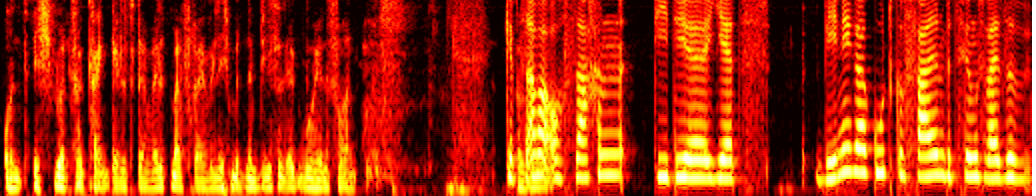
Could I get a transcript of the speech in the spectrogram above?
Und ich würde für kein Geld der Welt mehr freiwillig mit einem Diesel irgendwo hinfahren. Gibt es also, aber auch Sachen, die dir jetzt weniger gut gefallen, beziehungsweise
